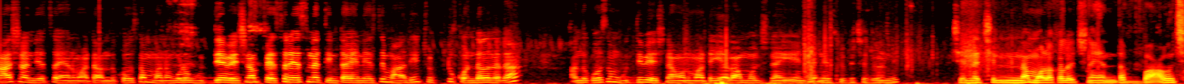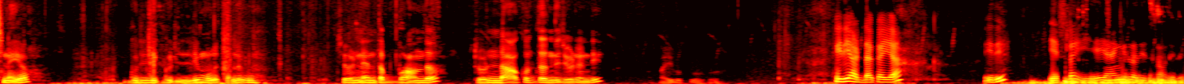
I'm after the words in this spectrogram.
నాశనం చేస్తాయి అనమాట అందుకోసం మనం కూడా ఉద్దే వేసినాం. పెసర వేసినా తింటాయి అనేసి మాది చుట్టూ కొండలు కదా. అందుకోసం ఉద్ది వేసినాం అనమాట ఎలా మొలిచినాయి ఏంటి అనేది చూపించి చూడండి. చిన్న చిన్న మొలకలు వచ్చినాయి. ఎంత బాగా వచ్చినాయో. గుల్లి గుల్లి మొలకలు. చూడండి ఎంత బాగుందో. రెండు ఆకులతో ఉంది చూడండి. ఇది అడ్డకయ్య. ఇది ఎట్లా ఏ యాంగిల్లో తీసినావు ఇది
